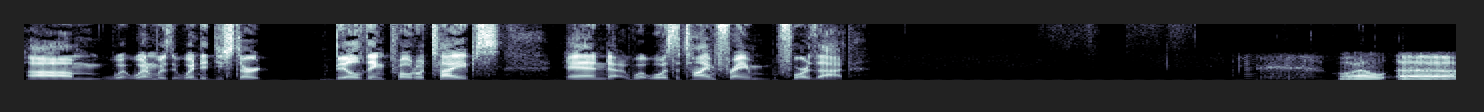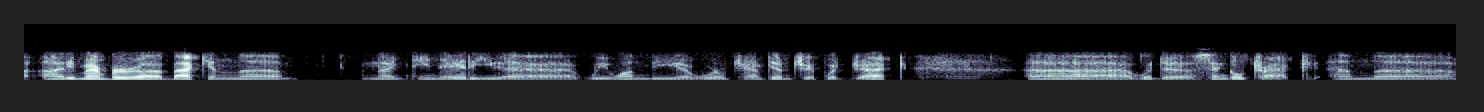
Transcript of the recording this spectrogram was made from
Um, when was it? When did you start building prototypes? And uh, what, what was the time frame for that? Well, uh, I remember uh, back in uh, 1980, uh, we won the uh, World Championship with Jack uh, with a single track, and uh,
